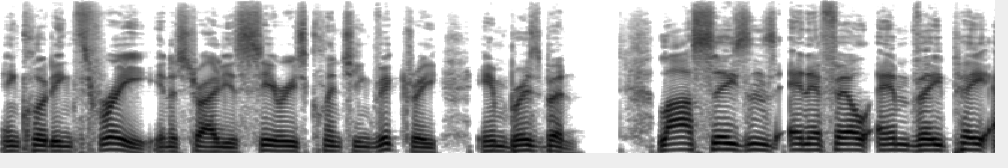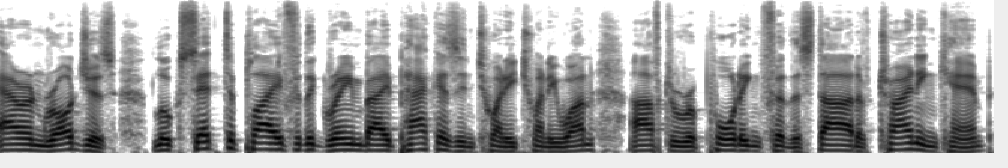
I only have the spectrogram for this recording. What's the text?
including three in Australia's series clinching victory in Brisbane. Last season's NFL MVP Aaron Rodgers looks set to play for the Green Bay Packers in 2021 after reporting for the start of training camp.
